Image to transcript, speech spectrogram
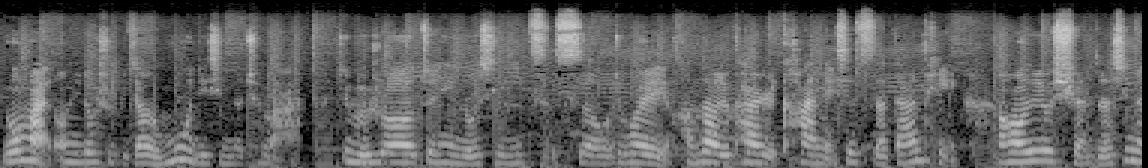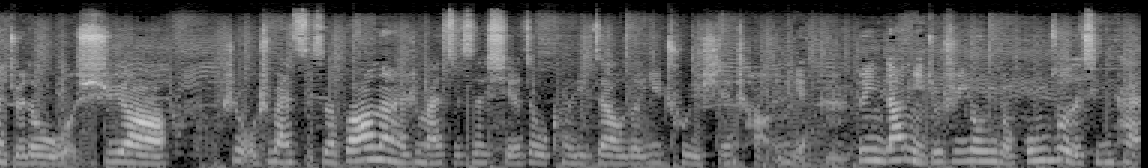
我买东西都是比较有目的性的去买。就比如说最近流行紫色，我就会很早就开始看哪些紫的单品，然后就选择性的觉得我需要是我是买紫色包呢，还是买紫色鞋子，我可以在我的衣橱里时间长一点。所以你当你就是用一种工作的心态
